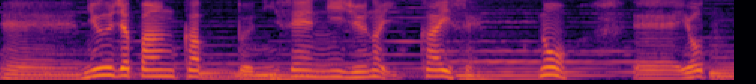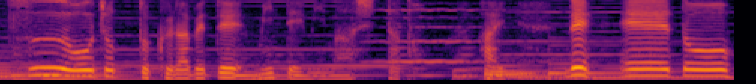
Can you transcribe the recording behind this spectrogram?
えー、ニュージャパンカップ2020の1回戦の、えー、4つをちょっと比べてみてみましたと。はい。で、えっ、ー、と、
